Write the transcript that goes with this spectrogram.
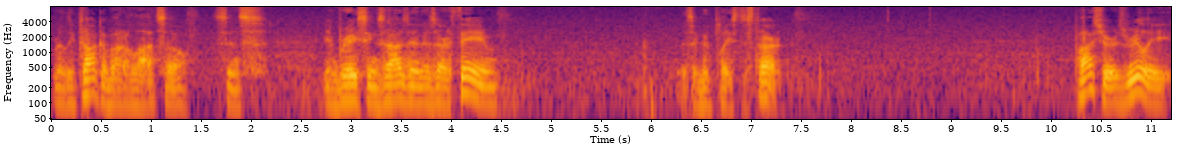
really talk about a lot. So, since embracing Zazen as our theme, it's a good place to start. Posture is really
